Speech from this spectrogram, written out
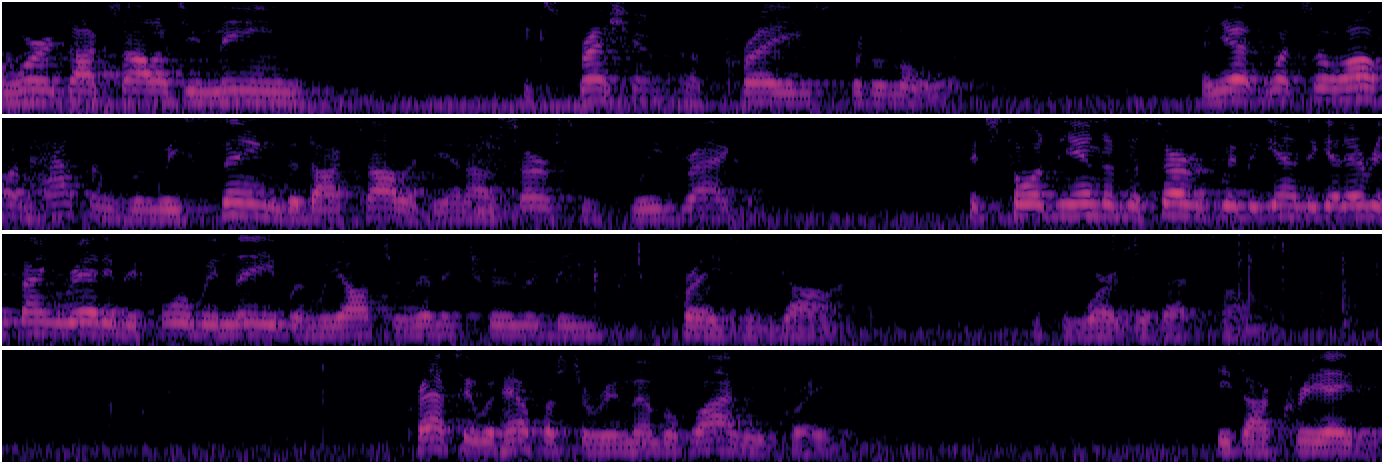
word doxology means expression of praise to the Lord. And yet, what so often happens when we sing the doxology in our services, we drag them. If it's toward the end of the service, we begin to get everything ready before we leave when we ought to really truly be praising God with the words of that song. Perhaps it would help us to remember why we praise Him. He's our Creator.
